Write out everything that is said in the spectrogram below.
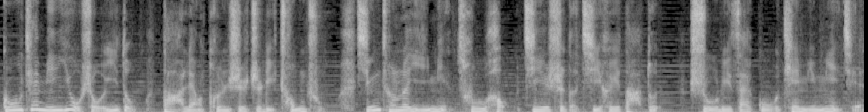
古天明右手一动，大量吞噬之力冲出，形成了一面粗厚结实的漆黑大盾，竖立在古天明面前，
